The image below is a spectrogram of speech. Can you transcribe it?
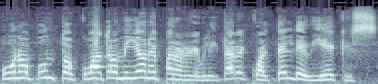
1.4 millones para rehabilitar el cuartel de Vieques.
